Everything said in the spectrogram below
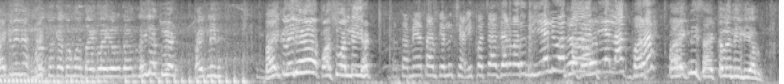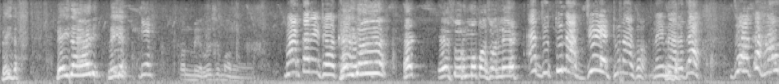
બાઈક લઈ લે. તો કહેતો મને બાઈક લઈ ગયો લઈ લે તું હેટ બાઈક લઈ લે. બાઈક લઈ લે પાછું આ લઈ હટ. તો તમે તાર પેલું ચાલીસ પચાસ હજાર વાળું લઈ આલ્યું તો એ બે લાખ ભરાય બાઈકની સાયકલ નહીં લઈ આલું. લઈ જા. લઈ જા હેડ. લઈ લે. બે. પણ મેલો છે મારો મારતા નહીં લઈ ઠોકર જા હેડ. એ સુરમો પાછો લઈ હેટ. આ જૂતું નાખજો એઠું નાખો. નહીં મારે જા. જો આ કે હાવ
